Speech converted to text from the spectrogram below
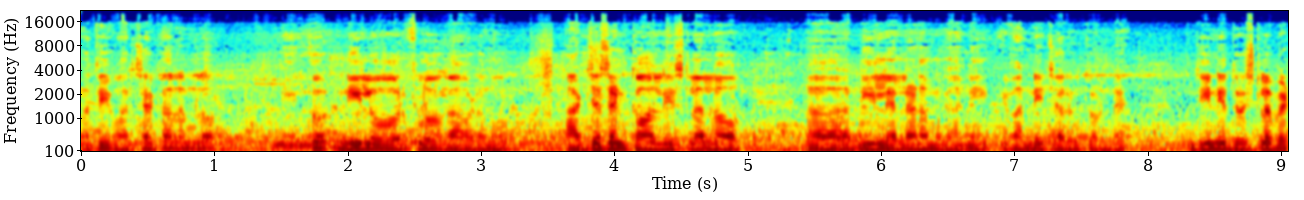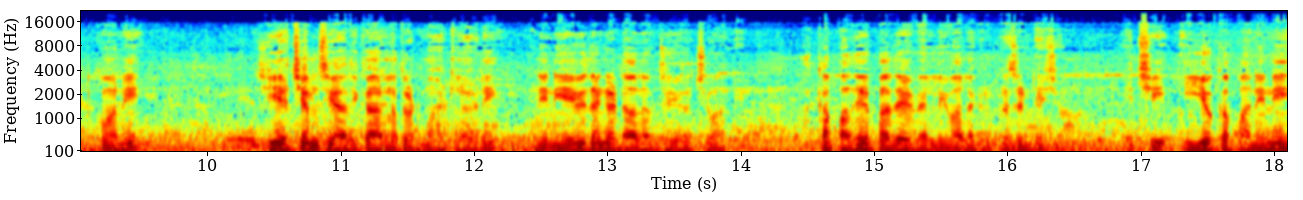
ప్రతి వర్షాకాలంలో నీళ్ళు నీళ్ళు ఓవర్ఫ్లో కావడము అడ్జసెంట్ కాలనీస్లలో నీళ్ళు వెళ్ళడం కానీ ఇవన్నీ జరుగుతుండే. దీన్ని దృష్టిలో పెట్టుకొని జిహెచ్ఎంసీ అధికారులతో మాట్లాడి దీన్ని ఏ విధంగా డెవలప్ చేయొచ్చు అని అక్క పదే పదే వెళ్ళి వాళ్ళకి రిప్రజెంటేషన్ ఇచ్చి ఈ యొక్క పనిని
